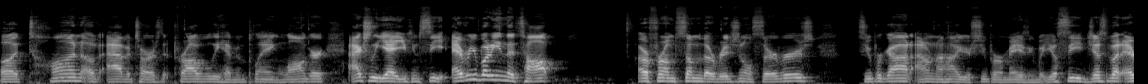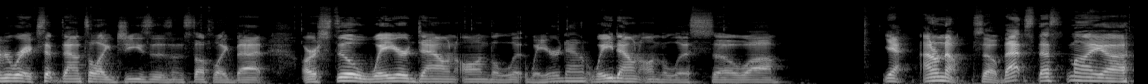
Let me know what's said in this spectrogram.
a ton of avatars that probably have been playing longer. Actually, yeah, you can see everybody in the top are from some of the original servers. Super God, I don't know how you're super amazing, but you'll see just about everywhere except down to like Jesus and stuff like that are still way down on the list. Way down, way down on the list. So uh, yeah, I don't know. So that's that's my uh,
